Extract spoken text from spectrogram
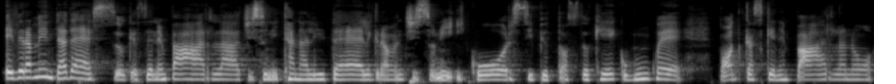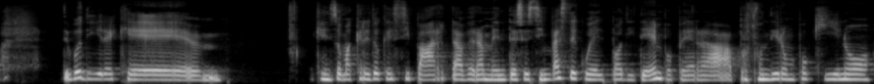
e veramente adesso che se ne parla, ci sono i canali Telegram, ci sono i corsi, piuttosto che comunque podcast che ne parlano devo dire che, che insomma credo che si parta veramente se si investe quel po' di tempo per approfondire un pochino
